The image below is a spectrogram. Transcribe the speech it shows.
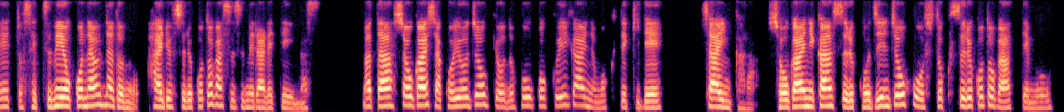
別途説明を行うなどの配慮することが進められています。また、障害者雇用状況の報告以外の目的で社員から障害に関する個人情報を取得することがあっても、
